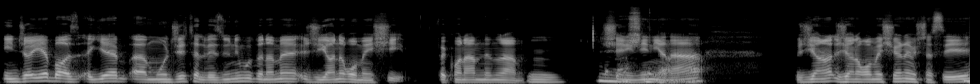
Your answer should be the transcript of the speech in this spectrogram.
اینجا یه باز یه مجری تلویزیونی بود به نام ژیان قمیشی. فکر کنم نمی‌دونم. شنیدین یا نه. ژیان ژیان قمیشی رو نمی‌شناسی؟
